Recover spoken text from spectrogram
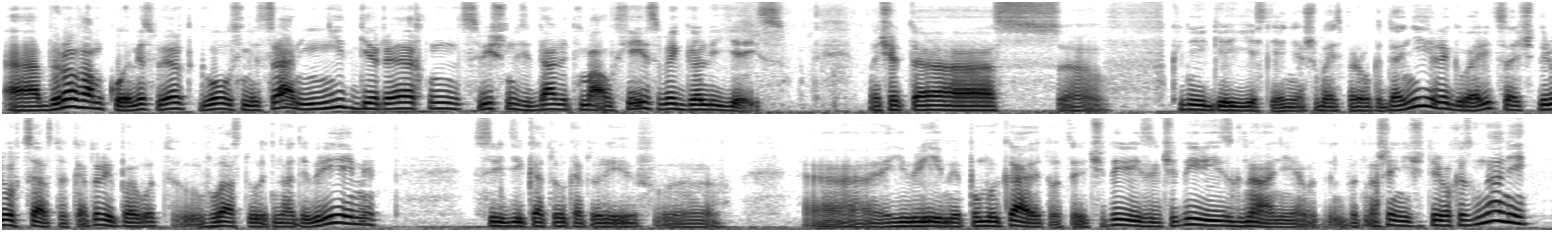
А, бюро вам комис верт голос митра нит герехн свишен дидалит малхейс в галиейс. Значит, в книге, если я не ошибаюсь, пророка Даниила говорится о четырех царствах, которые вот, властвуют над евреями, среди которых, которые э, э, евреями помыкают. Вот, четыре, четыре изгнания. Вот, в отношении четырех изгнаний э,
